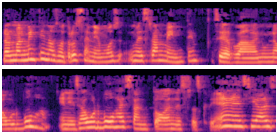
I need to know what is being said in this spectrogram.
Normalmente nosotros tenemos nuestra mente cerrada en una burbuja. En esa burbuja están todas nuestras creencias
